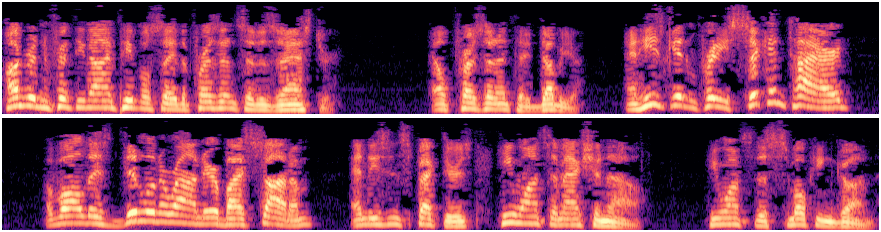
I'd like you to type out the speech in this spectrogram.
159 people say the president's a disaster. El Presidente W. And he's getting pretty sick and tired of all this diddling around there by Saddam and these inspectors. He wants some action now. He wants the smoking gun.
